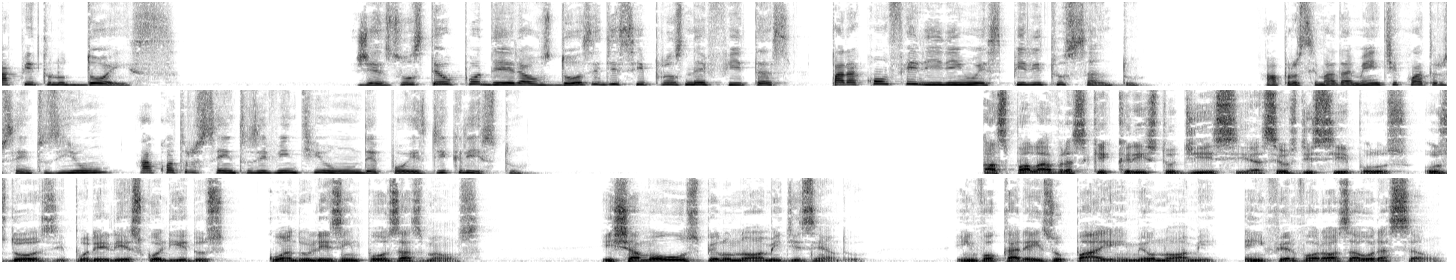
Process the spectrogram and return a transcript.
capítulo 2 Jesus deu poder aos doze discípulos nefitas para conferirem o Espírito Santo. Aproximadamente 401 a 421 depois de Cristo. As palavras que Cristo disse a seus discípulos, os doze por ele escolhidos, quando lhes impôs as mãos. E chamou-os pelo nome, dizendo: Invocareis o Pai em meu nome, em fervorosa oração.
